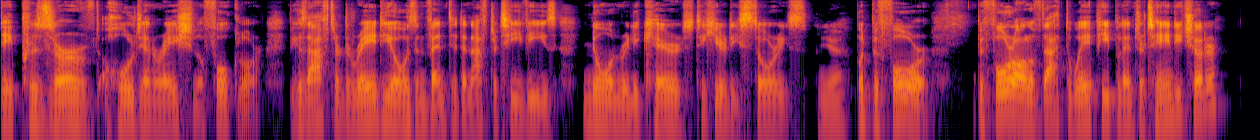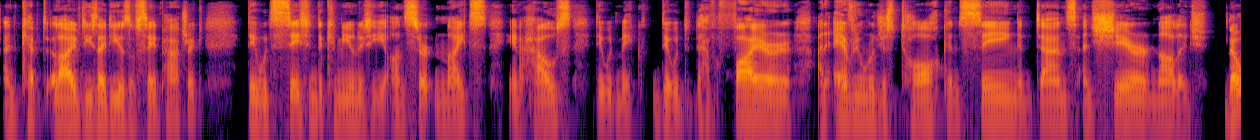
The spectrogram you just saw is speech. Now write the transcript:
they preserved a whole generation of folklore because after the radio was invented and after TVs no one really cared to hear these stories Yeah. but before before all of that, the way people entertained each other and kept alive these ideas of St. Patrick, they would sit in the community on certain nights in a house. They would make they would have a fire and everyone would just talk and sing and dance and share knowledge, That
